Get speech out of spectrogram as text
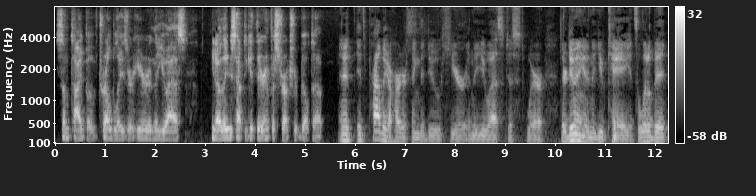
some type of trailblazer here in the U.S. You know, they just have to get their infrastructure built up. And it, it's probably a harder thing to do here in the U.S. Just where they're doing it in the U.K., it's a little bit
